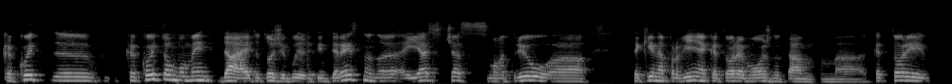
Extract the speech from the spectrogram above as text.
какой-то, в какой-то момент, да, это тоже будет интересно, но я сейчас смотрю э, такие направления, которые можно там, э, которые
